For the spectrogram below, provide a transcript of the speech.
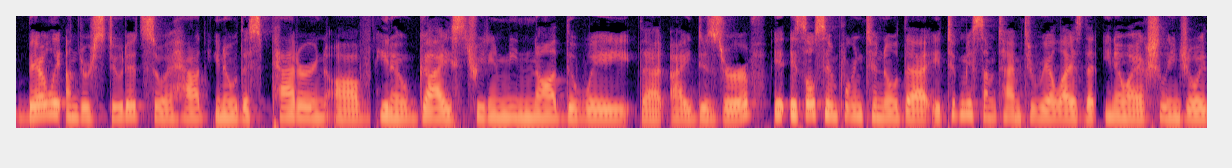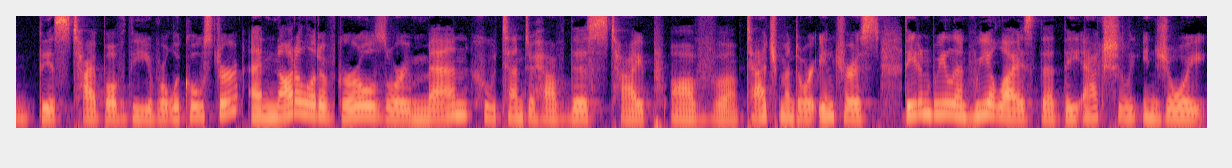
barely understood it. So I had, you know, this pattern of, you know, guys treating me not the way that I deserve. It's also important to know that it took me some time to realize that, you know, I actually enjoyed this type of the roller coaster, and not a lot of girls or men who tend to have this type of uh, attachment or interest, they don't really realize that they actually enjoy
